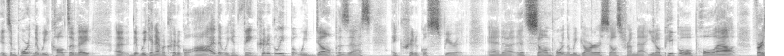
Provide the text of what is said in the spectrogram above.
it's important that we cultivate uh, that we can have a critical eye, that we can think critically, but we don't possess a critical spirit. And uh, it's so important that we guard ourselves from that. You know, people will pull out 1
